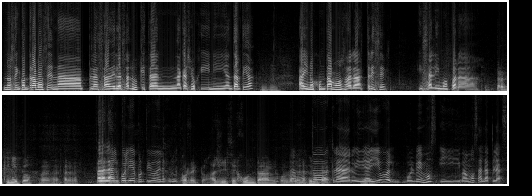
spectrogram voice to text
nos encontramos en la Plaza de la Salud, que está en la calle Ojín y Antártida. Ahí nos juntamos a las 13 y salimos para... Tranquilitos, para, para, el polideportivo de las grutas. Correcto, allí se juntan con los de las grutas. claro, y de ahí volvemos y vamos a la plaza.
